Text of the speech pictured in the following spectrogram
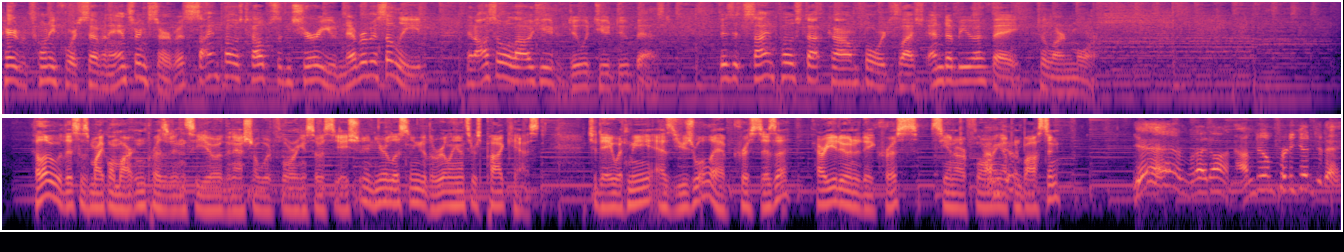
Paired with 24 7 answering service, Signpost helps ensure you never miss a lead and also allows you to do what you do best. Visit signpost.com forward slash NWFA to learn more. Hello, this is Michael Martin, President and CEO of the National Wood Flooring Association, and you're listening to the Real Answers Podcast. Today with me, as usual, I have Chris Zizza. How are you doing today, Chris? CNR Flooring up in Boston? Yeah, right on. I'm doing pretty good today.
